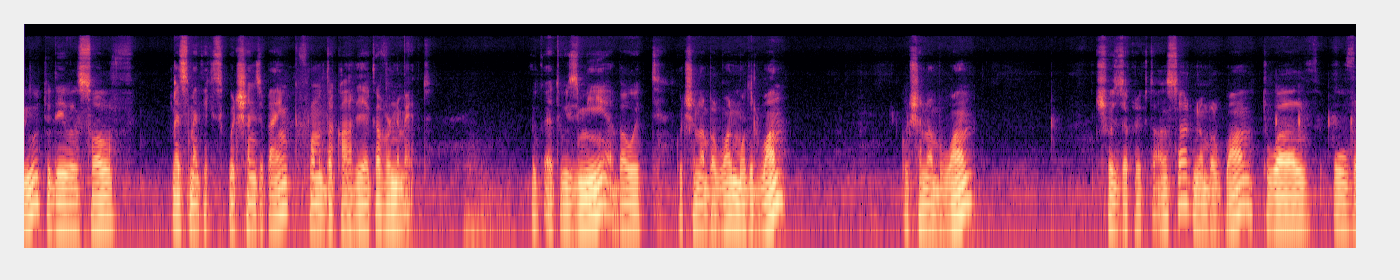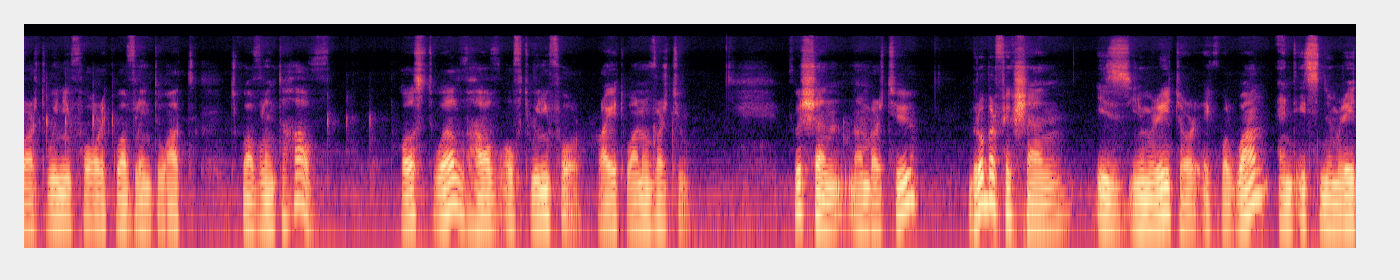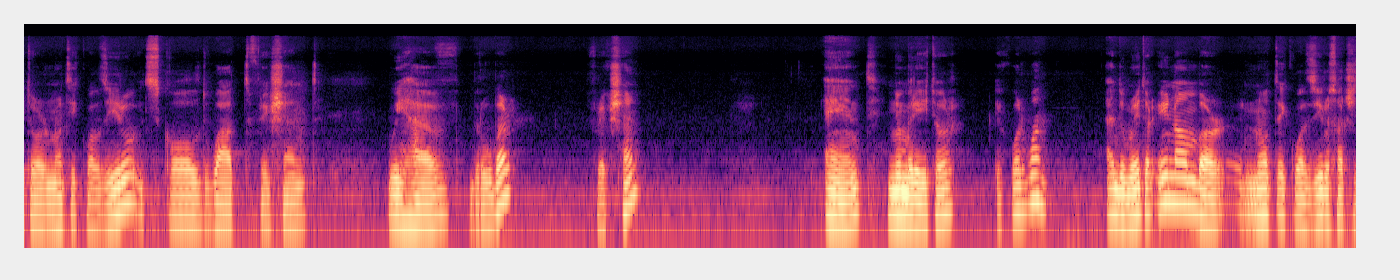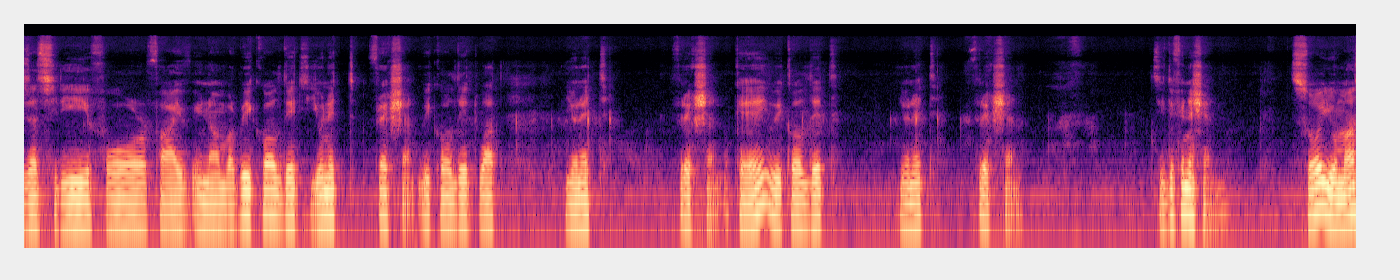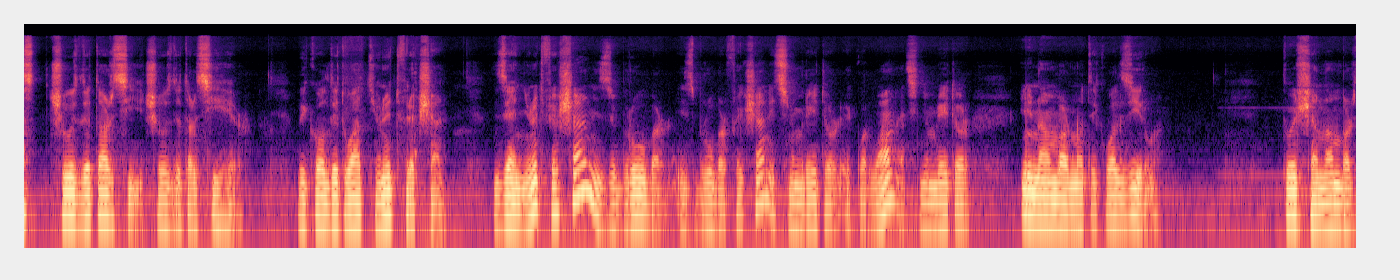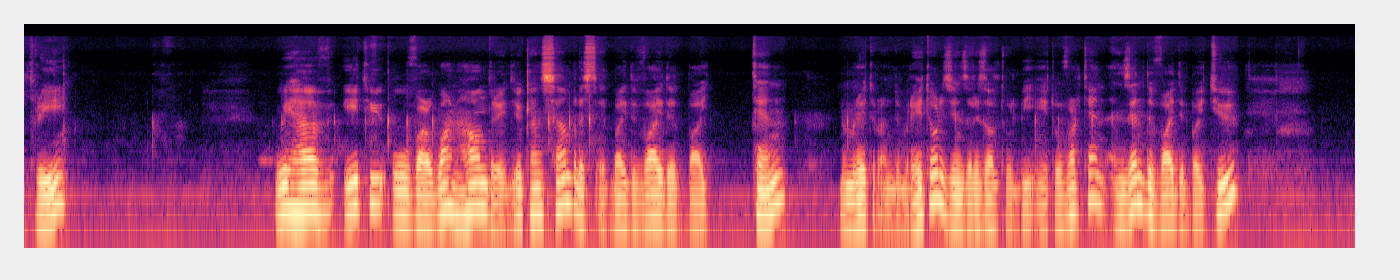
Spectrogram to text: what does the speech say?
you today we'll solve mathematics questions bank from the Dakahlia government. Look at with me about question number one model one. Question number one choose the correct answer. Number one 12 over 24 equivalent to what? Equivalent to half. Cos 12 half of 24 right? 1 over 2 question number two proper fraction is numerator equal 1 and its numerator not equal 0 it's called what? Fraction we have proper fraction and numerator equal 1 and numerator a number not equal 0 such as 3 4 5 a number. We called it unit fraction we called it what? Unit fraction okay we called it unit fraction the definition. So you must choose letter C. Choose letter C here. We called it what? Unit fraction then unit fraction is a proper is proper fraction its numerator equal 1 its numerator a number not equal 0 question number 3 we have 80 over 100 you can simplify it by divided by 10 numerator and numerator then the result will be 8 over 10 and then divided by 2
